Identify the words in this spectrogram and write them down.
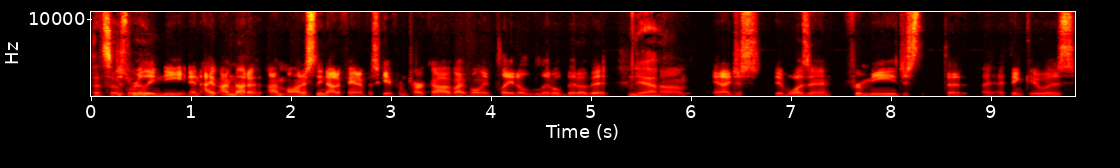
that's so just cool. really neat and I, i'm not a i'm honestly not a fan of escape from tarkov i've only played a little bit of it yeah um and i just it wasn't for me just the i, I think it was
